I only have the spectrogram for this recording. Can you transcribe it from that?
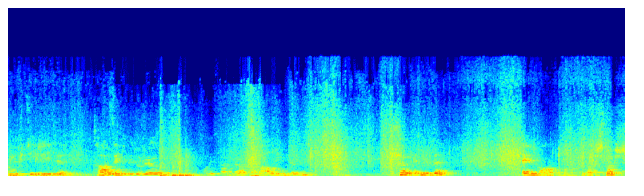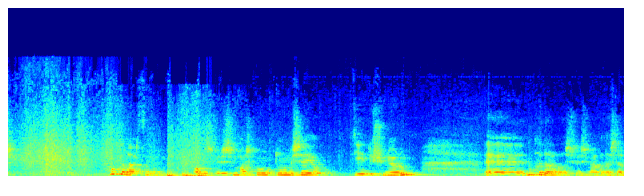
büyüktü, iriydi. Taze gibi duruyordu. O yüzden biraz daha alayım dedim. Şöyle bir de elma aldım arkadaşlar. Bu kadar sanırım alışverişim. Başka unuttuğum bir şey yok diye düşünüyorum. Ee, bu kadar alışverişim arkadaşlar.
